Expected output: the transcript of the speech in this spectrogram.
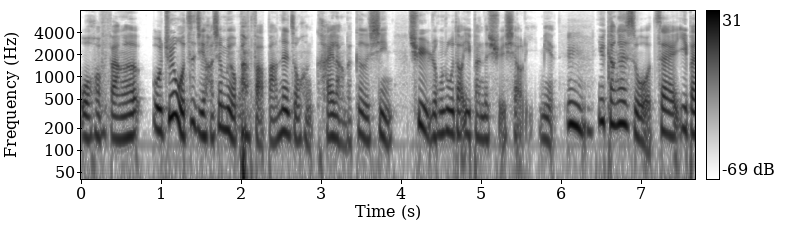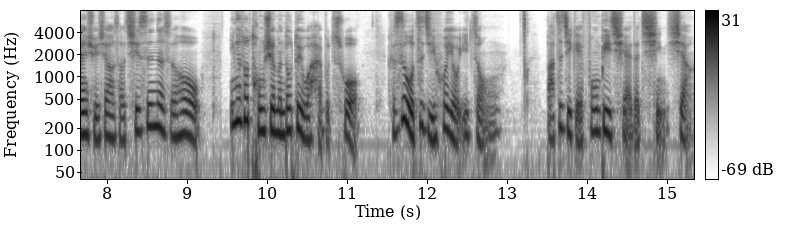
我反而我觉得我自己好像没有办法把那种很开朗的个性去融入到一般的学校里面。嗯，因为刚开始我在一般学校的时候，其实那时候应该说同学们都对我还不错，可是我自己会有一种。把自己给封闭起来的倾向，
